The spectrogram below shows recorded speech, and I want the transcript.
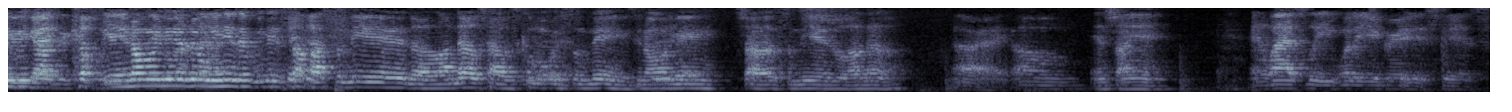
we, we, we guys a couple. Yeah, you know what we need to do? We need to we need to stop by Samir and uh, Lonell's house, come up with some names. You know what I mean? Shout out Samir and Lonell All right. Um, and Cheyenne. and lastly, what are your greatest fears?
